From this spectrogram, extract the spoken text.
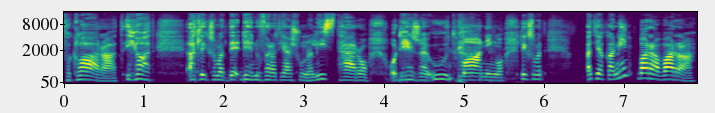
förklara att, ja, att, att, liksom att det, det är nu för att jag är journalist här och, och det är en sån här utmaning. Och liksom att, att jag kan inte bara vara...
